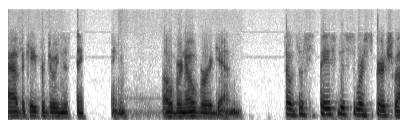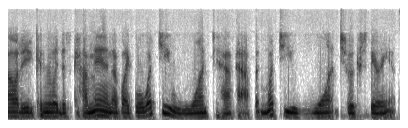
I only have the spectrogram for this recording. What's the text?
advocate for doing the same thing over and over again. So it's a space. This is where spirituality can really just come in. Of like, well, what do you want to have happen? What do you want to experience?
